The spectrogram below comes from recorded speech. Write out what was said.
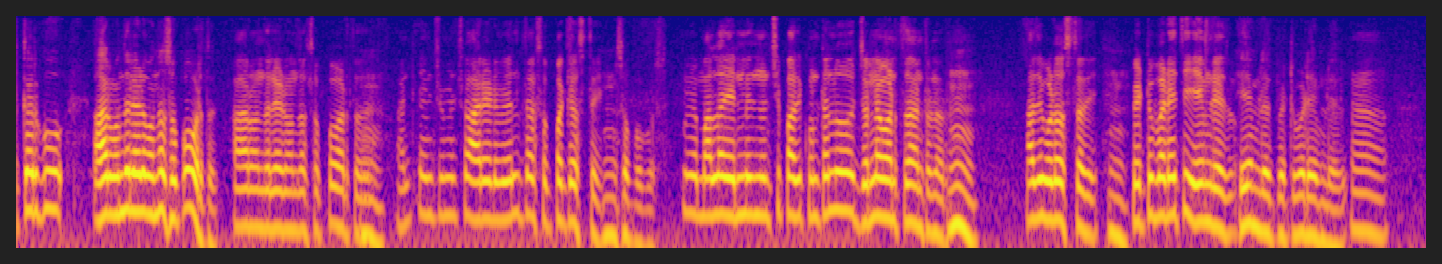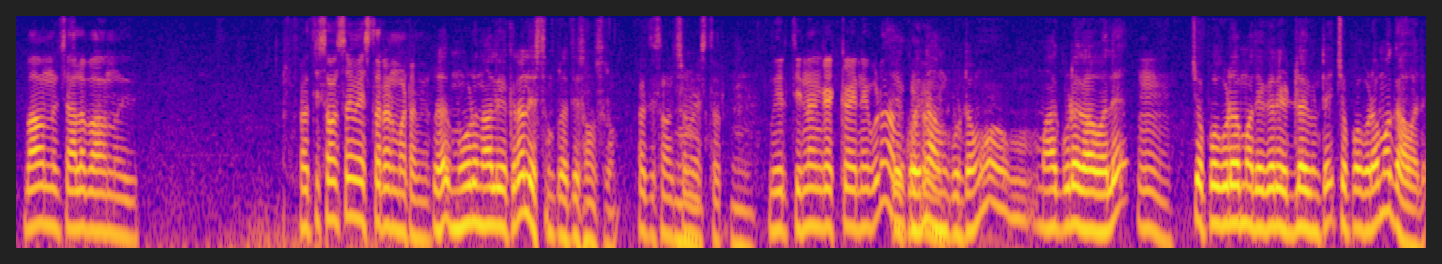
ఎక్కరకు ఆరు వందలు ఏడు వందలు సొప్ప పడుతుంది. ఆరు వందలు ఏడు వందలు సొప్ప పడుతుంది. అంటే ఇంచుమించు ఆరేడు వేలు దాకా సొప్పకి వస్తాయి. ఉమ్, సొప్ప కోసం మళ్ళీ ఎనిమిది నుంచి పది కుంటలు జొన్న వండుతుంది అంటున్నారు. అది కూడా వస్తుంది. పెట్టుబడి అయితే ఏం లేదు. ఏం లేదు పెట్టుబడి ఏం లేదు. ఆ, బాగున్నది చాలా బాగున్నది ఇది. ప్రతి సంవత్సరం వేస్తారనమాట మీరు? మూడు నాలుగు ఎకరాలు ఇస్తాం ప్రతి సంవత్సరం. ప్రతి సంవత్సరం. వేస్తారు. మీరు తినంగా ఎక్కువైనా కూడా ఎక్కువైనా. అమ్ముకుంటాము. మాకు కూడా కావాలి. చొప్ప కూడా మా దగ్గర ఎడ్లు అవి ఉంటాయి. చొప్ప కూడా మాకు కావాలి.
